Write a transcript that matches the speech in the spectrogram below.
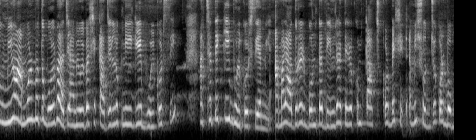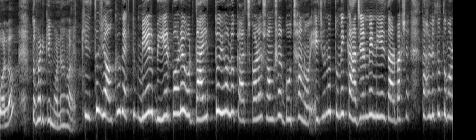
তুমিও আম্মুর মতো বলবা যে আমি ওই বাসে কাজের লোক নিয়ে গিয়ে ভুল করছি? আচ্ছা কি ভুল করছি আমি? আমার আদরের বোনটা দিনরাত এরকম কাজ করবে, সেটা আমি সহ্য করব বলো? তোমার কি মনে হয়? কিন্তু জাকুব একটা মেয়ের বিয়ের পরে ওর দায়িত্বই হলো কাজ করা, সংসার গোছানো। এই জন্য তুমি কাজের মেয়ে নিয়ে তার বাসায় তাহলে তো তোমার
